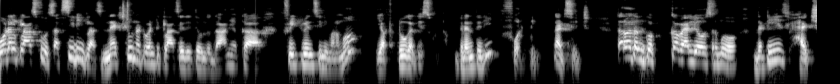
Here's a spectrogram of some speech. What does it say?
మోడల్ క్లాస్కు సక్సీడింగ్ క్లాస్. నెక్స్ట్ ఉన్నటువంటి క్లాస్ ఏదైతే ఉందో దాని యొక్క ఫ్రీక్వెన్సీని మనము ఎఫ్ టూగా తీసుకుంటాం. ఇక్కడ ఎంత ఇది? Fourteen that's it. తర్వాత ఇంకొక వాల్యూ అవసరము. That is H.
